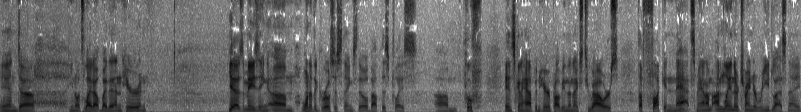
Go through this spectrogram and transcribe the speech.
And, uh, you know, it's light out by then here, and yeah, it's amazing. Um, one of the grossest things, though, about this place, um, poof, and it's going to happen here probably in the next two hours the fucking gnats, man. I'm, I'm laying there trying to read last night.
